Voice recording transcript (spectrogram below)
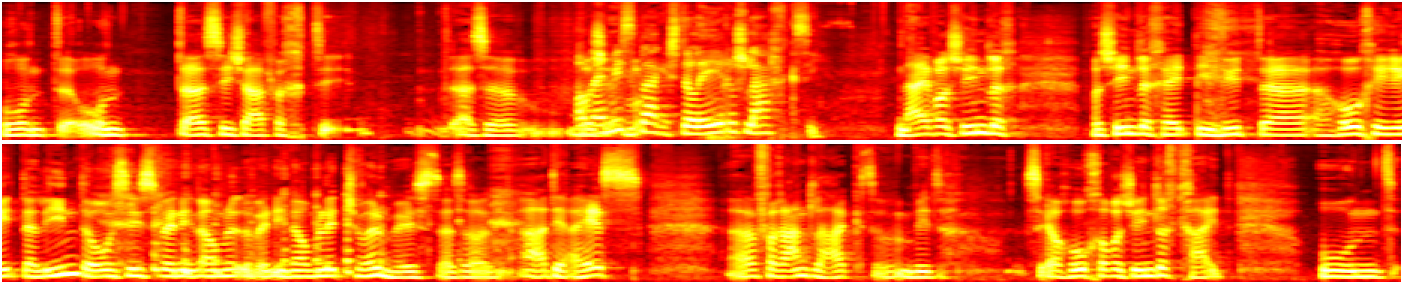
und, und das ist einfach... Also, Aber wenn wir es der Lehrer schlecht gewesen? Nein, wahrscheinlich, wahrscheinlich hätte ich heute eine hohe Ritalin-Dosis, wenn ich nochmal wenn ich noch in die Schule müsste. Also ADHS äh, veranlagt mit sehr hoher Wahrscheinlichkeit. Und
